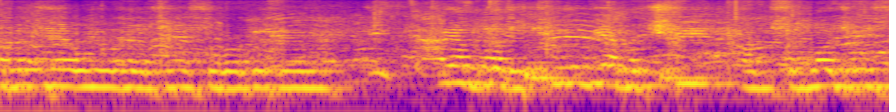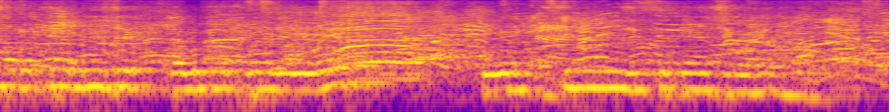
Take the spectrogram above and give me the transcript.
Sabater, we all got a chance to work with him. We have another treat, we have a treat on um, some more Jimmy Sabater music that we're going to play later. We're going to continue music for dancing right now.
